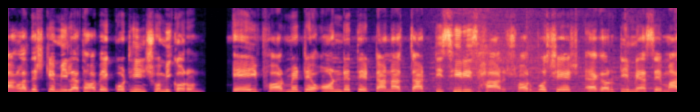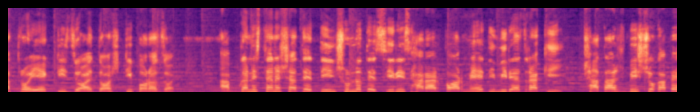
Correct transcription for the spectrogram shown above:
বাংলাদেশকে মিলাতে হবে কঠিন সমীকরণ। এই ফরম্যাটে ওয়ানডেতে টানা চারটি সিরিজ হার, সর্বশেষ এগারোটি ম্যাচে মাত্র একটি জয়, দশটি পরাজয়। আফগানিস্তানের সাথে তিন শূন্যতে সিরিজ হারার পর মেহেদি মিরাজরা কি সাতাশ বিশ্বকাপে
